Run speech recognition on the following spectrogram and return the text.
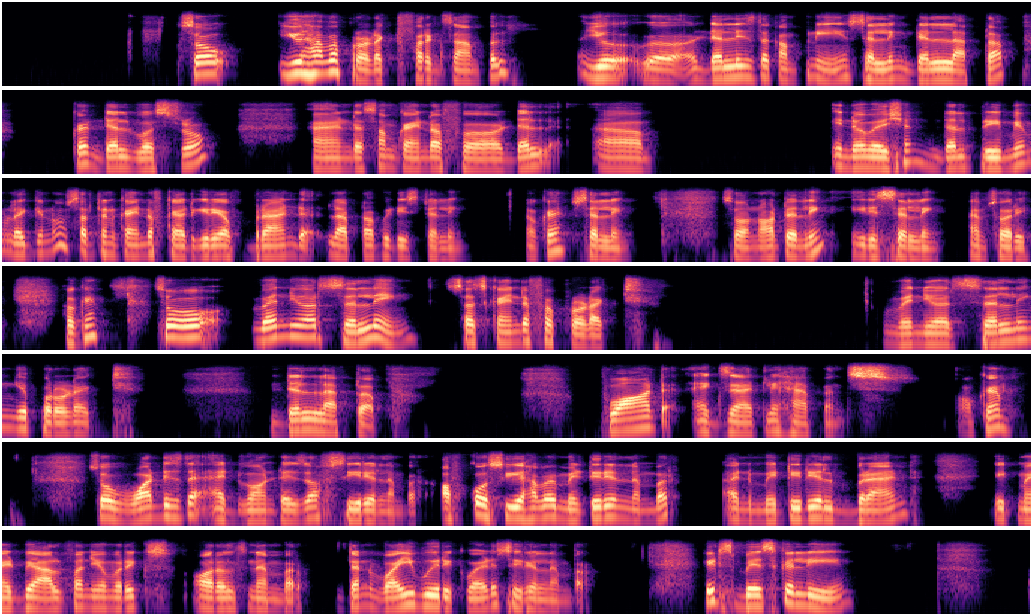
so you have a product. For example you uh, dell is the company selling dell laptop okay, Dell Vostro and some kind of uh, Dell uh, innovation, Dell Premium, like, you know, certain kind of category of brand laptop it is telling, okay, selling. So not telling, it is selling, I'm sorry, okay. So when you are selling such kind of a product, when you are selling a product, Dell laptop, what exactly happens, okay? So what is the advantage of serial number? Of course, you have a material number and material brand. It might be alphanumerics or else number. Then why we require a serial number? It's basically,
